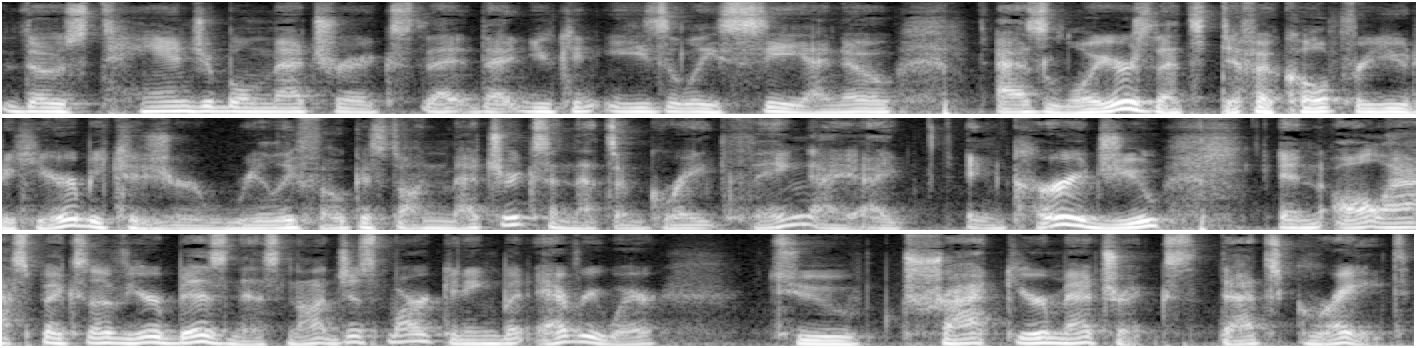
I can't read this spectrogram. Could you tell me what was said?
those tangible metrics that, that you can easily see. I know as lawyers, that's difficult for you to hear because you're really focused on metrics, and that's a great thing. I, I encourage you in all aspects of your business, not just marketing, but everywhere, to track your metrics. That's great.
